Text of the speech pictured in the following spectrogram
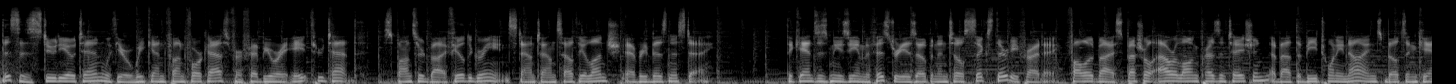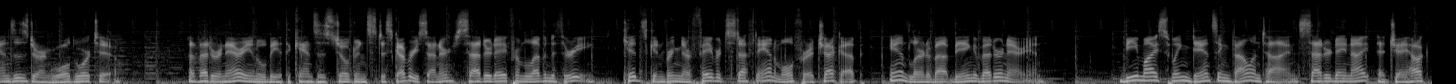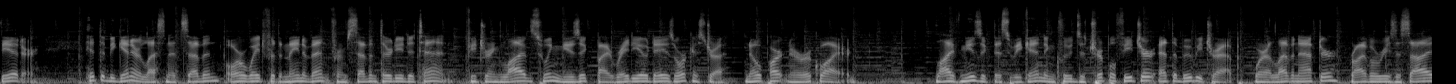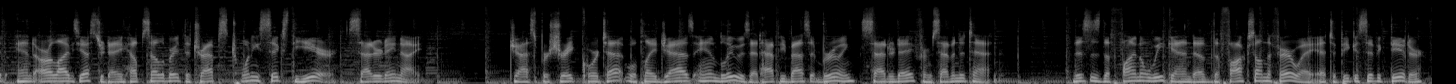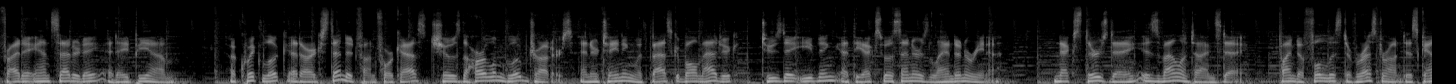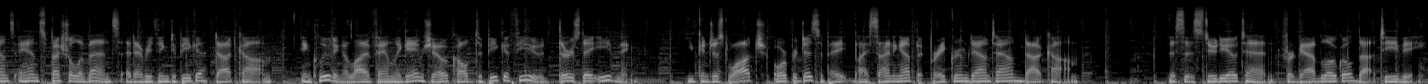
This is Studio 10 with your weekend fun forecast for February 8th through 10th, sponsored by Field of Greens, downtown's healthy lunch every business day. The Kansas Museum of History is open until 6:30 Friday, followed by a special hour-long presentation about the B-29s built in Kansas during World War II. A veterinarian will be at the Kansas Children's Discovery Center Saturday from 11 to 3. Kids can bring their favorite stuffed animal for a checkup and learn about being a veterinarian. Be My Swing Dancing Valentine Saturday night at Jayhawk Theater. Hit the beginner lesson at 7 or wait for the main event from 7:30 to 10, featuring live swing music by Radio Days Orchestra. No partner required. Live music this weekend includes a triple feature at the Booby Trap, where 11 After, Rivalries Aside, and Our Lives Yesterday help celebrate the Trap's 26th year, Saturday night. Jasper Shrake Quartet will play jazz and blues at Happy Basset Brewing Saturday from 7 to 10. This is the final weekend of The Fox on the Fairway at Topeka Civic Theater, Friday and Saturday at 8 p.m. A quick look at our extended fun forecast shows the Harlem Globetrotters entertaining with basketball magic Tuesday evening at the Expo Center's Landon Arena. Next Thursday is Valentine's Day. Find a full list of restaurant discounts and special events at everythingtopeka.com, including a live family game show called Topeka Feud Thursday evening. You can just watch or participate by signing up at breakroomdowntown.com. This is Studio 10 for gablocal.tv.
